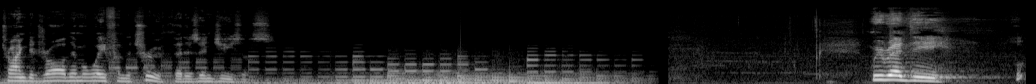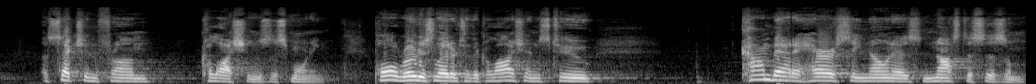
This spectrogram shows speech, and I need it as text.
trying to draw them away from the truth that is in Jesus. We read the a section from Colossians this morning. Paul wrote his letter to the Colossians to combat a heresy known as Gnosticism.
